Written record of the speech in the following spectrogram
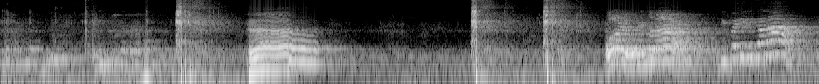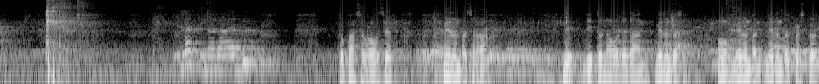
Hoy, umisa na! Hindi pwedeng isa na! Wala, sinarado. Papasok ako, sir. Meron ba sa Di, dito na ako dadaan. Meron ba sa? Oh, meron ba? Meron ba first floor?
